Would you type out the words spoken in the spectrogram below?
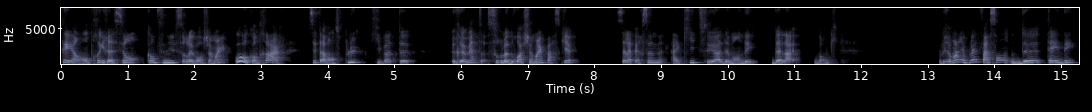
t'es en progression, continue sur le bon chemin, ou au contraire, si t'avances plus, qui va te remettre sur le droit chemin parce que c'est la personne à qui tu as demandé de l'aide. Donc, vraiment, il y a plein de façons de t'aider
